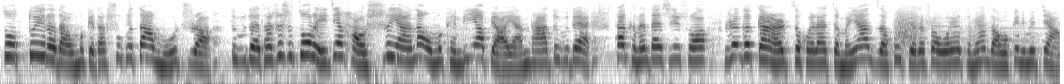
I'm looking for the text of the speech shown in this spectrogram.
做对了的，我们给他竖个大拇指，对不对？他这是做了一件好事呀，那我们肯定要表扬他，对不对？他可能担心说认个干儿子回来怎么样子，会觉得说我有怎么样子啊？我跟你们讲，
